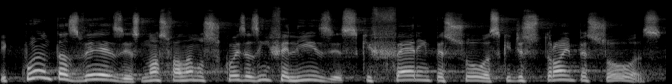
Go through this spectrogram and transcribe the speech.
E quantas vezes nós falamos coisas infelizes que ferem pessoas, que destroem pessoas.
